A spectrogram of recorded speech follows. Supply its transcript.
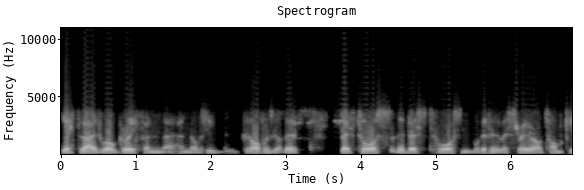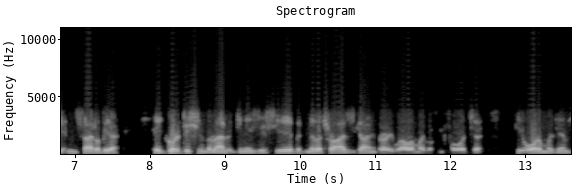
yesterday as well, Griff, and and obviously Godolphin's got their best horse, their best horse, and well, definitely the best three-year-old Tom Kitten. So it'll be a, be a good addition to the Randwick Guineas this year. But Militarized is going very well, and we're looking forward to the autumn with him.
